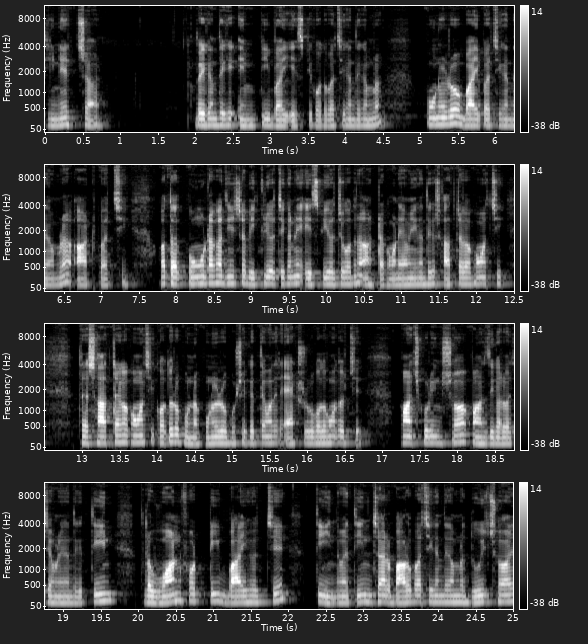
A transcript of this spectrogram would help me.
তিনের চার। তো এখান থেকে এমপি বাই এসপি কত পাচ্ছি এখান থেকে আমরা? পনেরো বাই পাচ্ছি এখান থেকে আমরা আট পাচ্ছি। অর্থাৎ পনেরো টাকা জিনিসটা বিক্রি হচ্ছে এখানে এসপি হচ্ছে কত না? আট টাকা। মানে আমি এখান থেকে সাত টাকা কমাচ্ছি। তাহলে সাত টাকা কমাচ্ছি কতর ওপর না? পনেরোর ওপর সেক্ষেত্রে আমাদের একশো ওপর কত কমাতে হচ্ছে? পাঁচ কুড়িং শ, পাঁচ দিকে আলো পাচ্ছি আমরা এখান থেকে তিন। তাহলে ওয়ান ফোরটি বাই হচ্ছে তিন। মানে তিন চার বারো পাচ্ছি এখান থেকে আমরা দুই ছয়।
